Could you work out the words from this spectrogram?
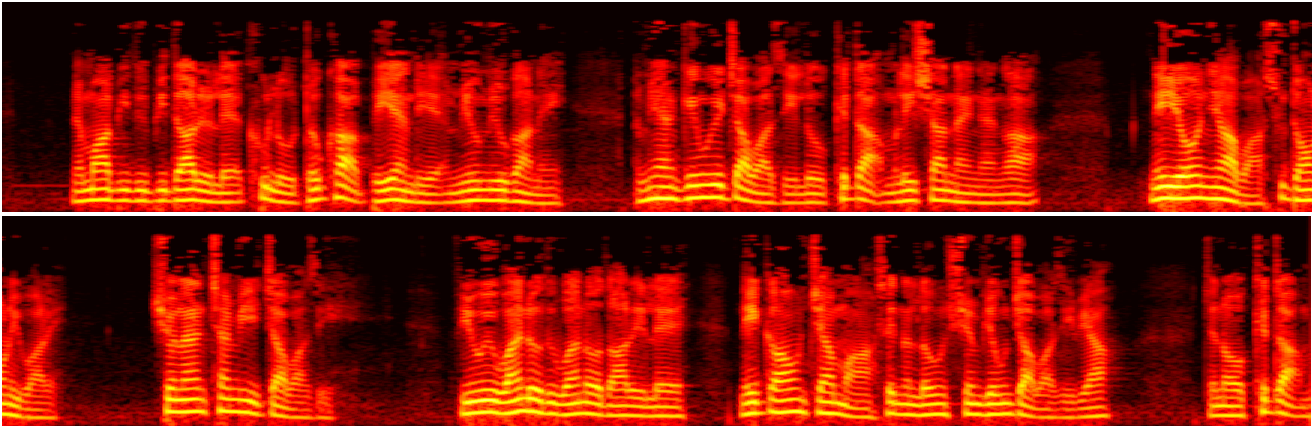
။မြန်မာပြည်သူပြည်သားတွေလည်း အခုလို ဒုက္ခဘေးအန္တရာယ် အမျိုးမျိုးကနေ အမြန်ကင်းဝေးကြပါစေလို့ ခေတ္တမလေးရှားနိုင်ငံက နေ့ရောညပါ ဆုတောင်းနေပါတယ်။ရွှင်လန်းချမ်းမြေ့ကြပါစေ။ VOA ဝိုင်းတော်သူ ဝိုင်းတော်သားတွေလည်း နေကောင်းကျန်းမာ စိတ်နှလုံးရွှင်ပြုံးကြပါစေဗျာ။ကျနော် ခေတ္တမ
